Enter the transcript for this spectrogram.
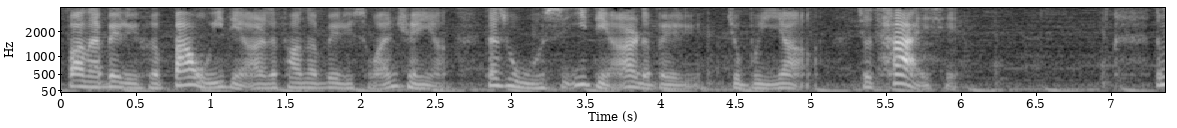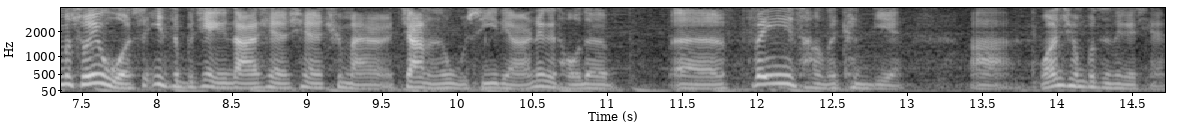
放大倍率和八五一点二的放大倍率是完全一样，但是五十一点二的倍率就不一样了，就差一些。那么，所以我是一直不建议大家现在现在去买佳能五十一点二那个头的，呃，非常的坑爹啊，完全不值那个钱。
